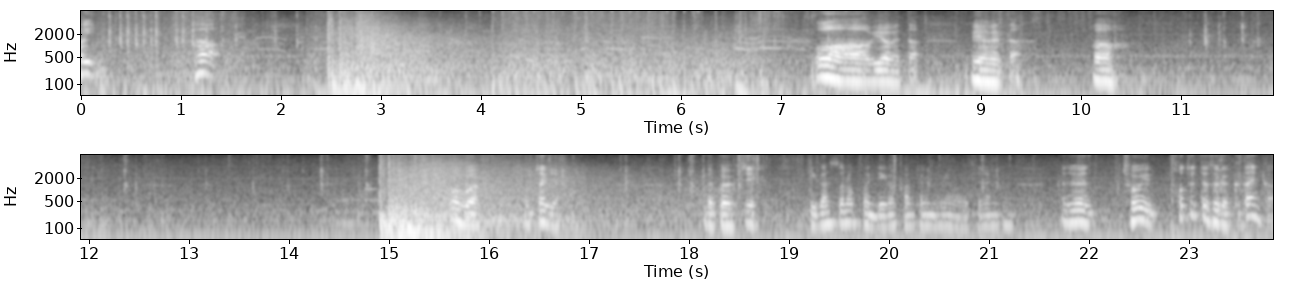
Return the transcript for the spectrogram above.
허이. 하. 와 위험했다. 위험했다. 어. 어 뭐야? 깜짝이야. 내 거 였지. 네가 써놓고 네가 깜짝 놀라면 어쩌장가 아, 저 저기 터질 때 소리가 크다니까.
